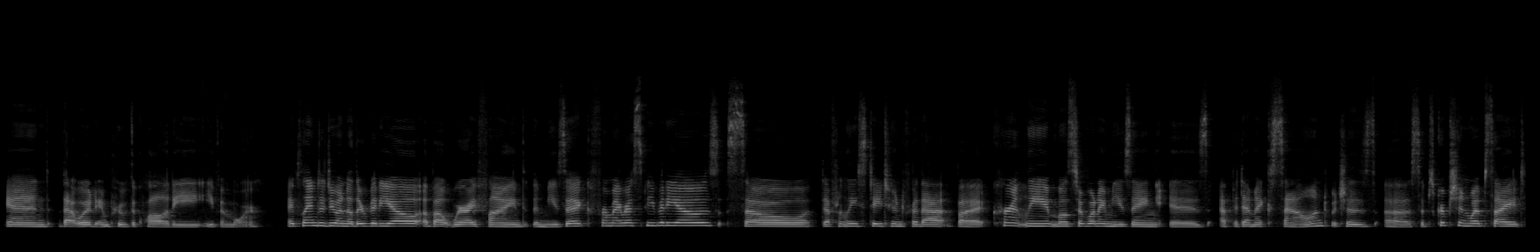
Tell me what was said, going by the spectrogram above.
and that would improve the quality even more. I plan to do another video about where I find the music for my recipe videos, so definitely stay tuned for that. But currently, most of what I'm using is Epidemic Sound, which is a subscription website,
